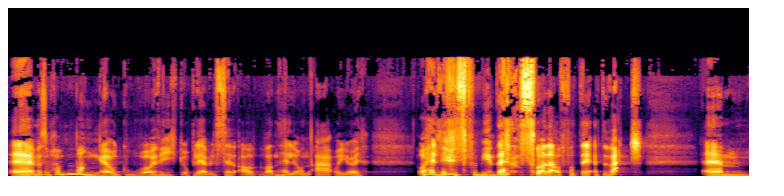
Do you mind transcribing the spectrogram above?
Eh, men som har mange og gode og rike opplevelser av hva Den hellige ånd er og gjør. Og heldigvis for min del så har jeg fått det etter hvert. Um,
